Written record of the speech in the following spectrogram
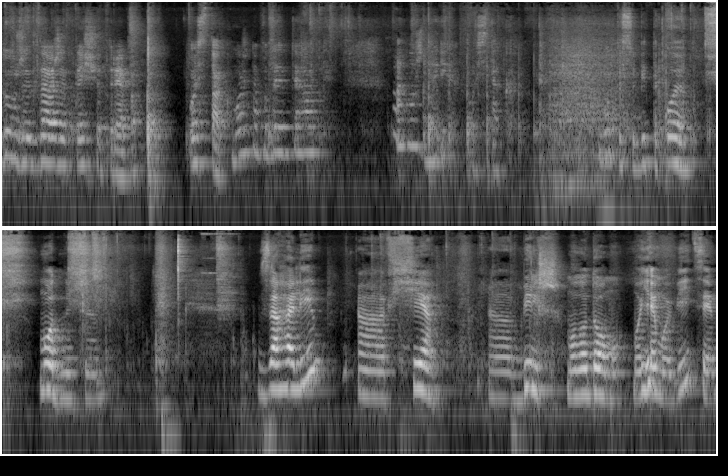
дуже даже те, що треба. Ось так можна буде вдягати. А можна і ось так. Бути собі такою модницею. Взагалі, ще в більш молодому моєму віці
